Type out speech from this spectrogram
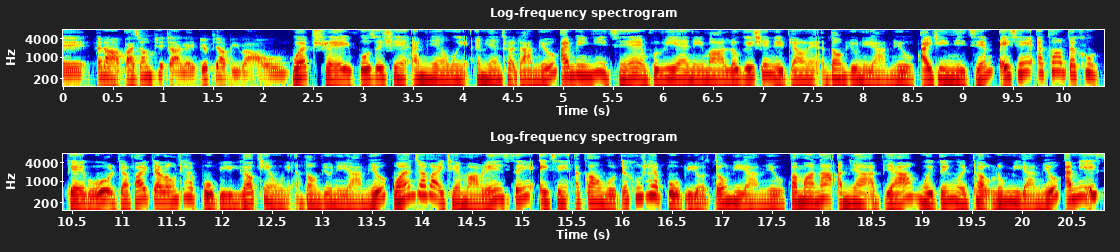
တယ်။အဲ့ဒါဘာကြောင့်ဖြစ်တာလဲပြောပြပေးပါဦး web trade position အမြန်ဝင်အမြန်ထွက်တာမျိုး IP ညှိခြင်း VPN တွေမှာ location တွေပြောင်းလဲအသုံးပြုနေတာမျိုး IT ညှိခြင်း exchange account တစ်ခုတည်းကို device တစ်လုံးထပ်ပို့ပြီး login ဝင်အသုံးပြုနေတာမျိုး one device ထဲမှာတွင် same exchange account ကိုတစ်ခုထပ်ပို့ပြီးတော့သုံးနေတာမျိုးပမာဏအများအပြားငွေသွင်းငွေထုတ်လုပ်မိတာမျိုး MEAC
